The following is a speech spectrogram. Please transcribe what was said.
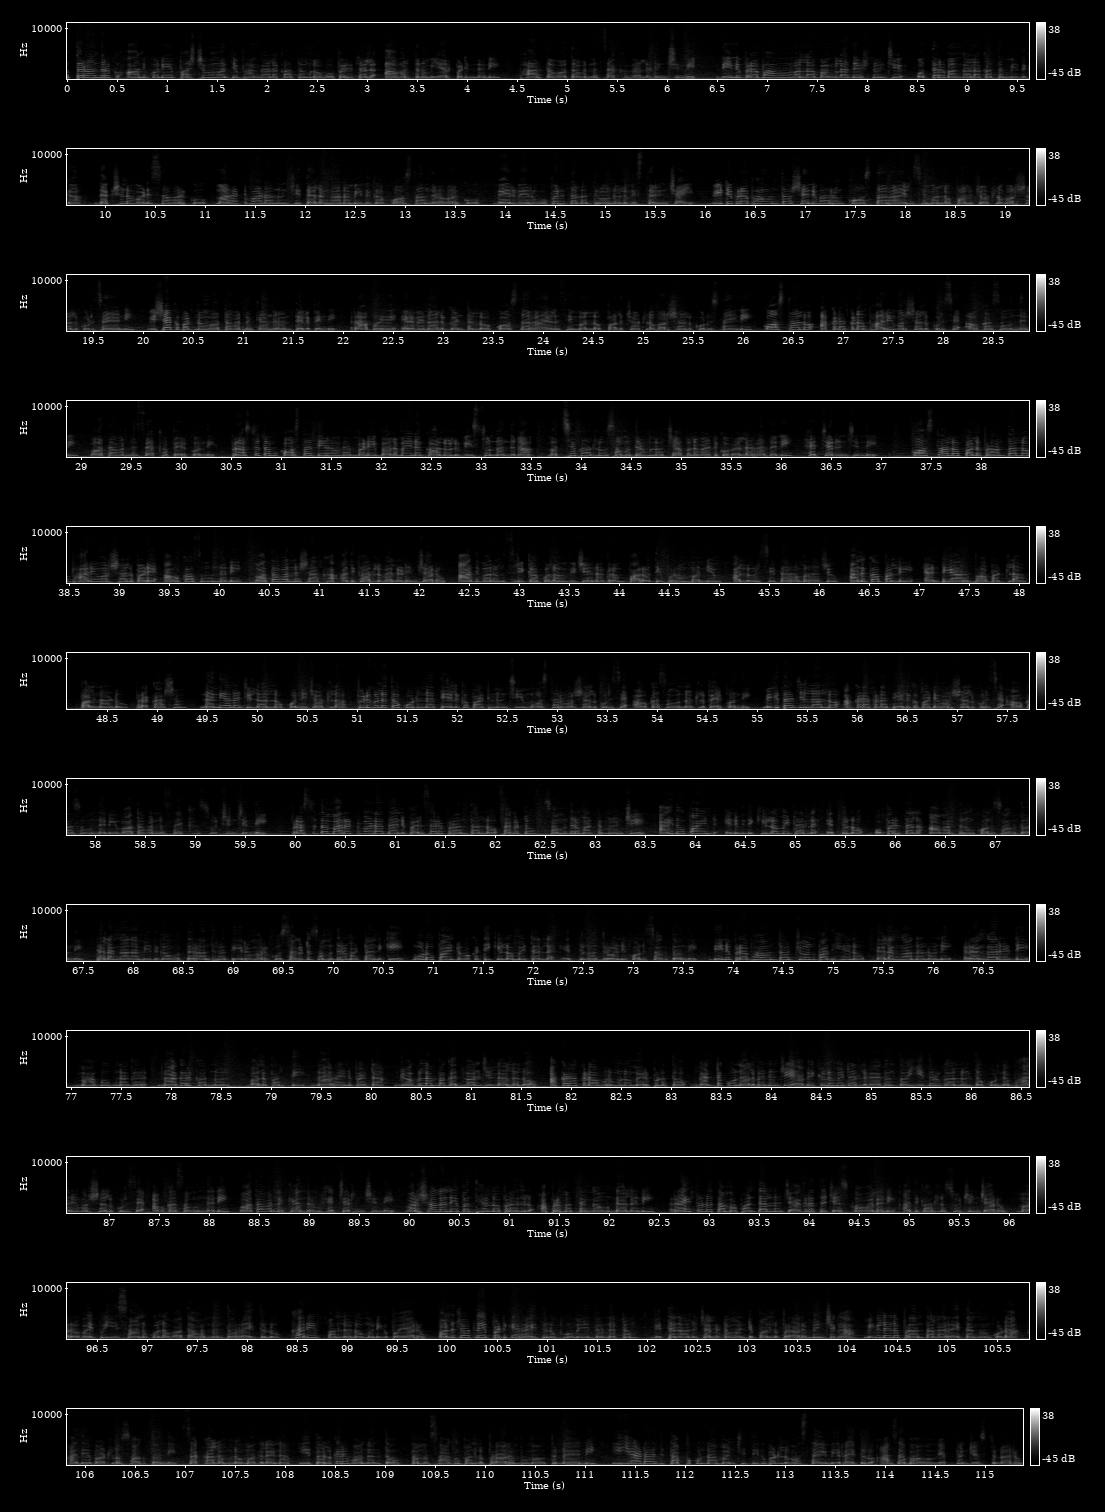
ఉత్తరాంధ్రకు ఆనుకుని పశ్చిమ మధ్య బంగాళాఖాతంలో ఉపరితల ఆవర్తనం ఏర్పడిందని భారత వాతావరణ శాఖ వెల్లడించింది. దీని ప్రభావం వల్ల బంగ్లాదేశ్ నుంచి ఉత్తర బంగాళాఖాతం మీదుగా దక్షిణ ఒడిశా వరకు మరట్వాడ నుంచి తెలంగాణ మీదుగా కోస్తాంధ్ర వరకు వేర్వేరు ఉపరితల ద్రోణులు విస్తరించాయి. వీటి ప్రభావంతో శనివారం కోస్తా రాయలసీమల్లో పలు చోట్ల వర్షాలు కురిశాయని విశాఖపట్నం వాతావరణ కేంద్రం తెలిపింది. రాబోయే ఇరవై నాలుగు గంటల్లో కోస్తా రాయలసీమల్లో పలు చోట్ల వర్షాలు కురుస్తాయని కోస్తాలో అక్కడక్కడ భారీ వర్షాలు కురిసే అవకాశం ఉందని వాతావరణ శాఖ పేర్కొంది. ప్రస్తుతం కోస్తా తీరం వెంబడి బలమైన గాలులు వీస్తున్నందున మత్స్యకారులు సముద్రంలో చేపల వేటకు వెళ్ళరాదని హెచ్చరించింది. కోస్తాలో పలు ప్రాంతాల్లో భారీ వర్షాలు పడే అవకాశం ఉందని వాతావరణ శాఖ అధికారులు వెల్లడించారు. ఆదివారం శ్రీకాకుళం విజయనగరం పార్వతీపురం మన్యం అల్లూరు సీతారామరాజు అనకాపల్లి ఎన్టీఆర్ బాపట్ల పల్నాడు ప్రకాశం నంద్యాల జిల్లాల్లో కొన్ని చోట్ల పిడుగులతో కూడిన తేలికపాటి నుంచి మోస్తరు వర్షాలు కురిసే అవకాశం ఉన్నట్లు పేర్కొంది. మిగతా జిల్లాల్లో అక్కడక్కడ తేలికపాటి వర్షాలు కురిసే అవకాశం ఉందని వాతావరణ శాఖ సూచించింది. ప్రస్తుతం మరట్వాడ దాని పరిసర ప్రాంతాల్లో సగటు సముద్ర మట్టం నుంచి ఐదు పాయింట్ ఎనిమిది కిలోమీటర్ల ఎత్తులో ఉపరితల ఆవర్తనం కొనసాగుతుంది తెలంగాణ మీదుగా ఉత్తరాంధ్ర తీరం వరకు సగటు సముద్ర మట్టానికి మూడు పాయింట్ ఒకటి కిలోమీటర్ల ఎత్తులో ద్రోణి కొనసాగుతోంది. దీని ప్రభావంతో జూన్ పదిహేను తెలంగాణలోని రంగారెడ్డి మహబూబ్ నగర్ నాగర్ కర్నూల్ వనపర్తి నారాయణపేట జోగులాంబ గద్వాల్ జిల్లాలలో అక్కడక్కడ ఉరుములు మెరుపులతో గంటకు నలభై నుంచి యాభై కిలోమీటర్ల వేగంతో ఈదురుగాలులతో కూడిన భారీ వర్షాలు కురిసే అవకాశం ఉందని వాతావరణ కేంద్రం హెచ్చరించింది. వర్షాల నేపథ్యంలో ప్రజలు అప్రమత్తంగా ఉండాలని రైతులు తమ పంటలను జాగ్రత్త చేసుకోవాలని అధికారులు సూచించారు. మరోవైపు ఈ సానుకూల వాతావరణంతో రైతులు ఖరీఫ్ పనులలో మునిగిపోయారు. పలుచోట్ల ఇప్పటికే రైతులు భూమిని దున్నటం విత్తనాలు చల్లటం వంటి పనులు ప్రారంభించగా మిగిలిన ప్రాంతాల రైతాంగం కూడా అదే బాటలో సాగుతోంది. సకాలంలో మొదలైన ఈ తొలకరి వానలతో తమ సాగు పనులు ప్రారంభమవుతున్నాయని ఈ ఏడాది తప్పకుండా మంచి దిగుబడులు వస్తాయని రైతులు ఆశాభావం వ్యక్తం చేస్తున్నారు.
